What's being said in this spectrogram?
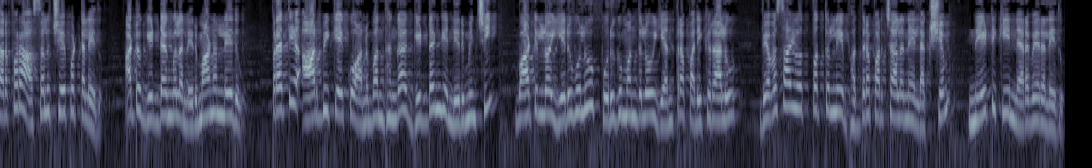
సరఫరా అసలు చేపట్టలేదు. అటు గిడ్డంగుల నిర్మాణం లేదు. ప్రతి ఆర్బీకేకు అనుబంధంగా గిడ్డంగి నిర్మించి వాటిల్లో ఎరువులు పురుగుమందులు యంత్ర పరికరాలు వ్యవసాయోత్పత్తుల్ని భద్రపరచాలనే లక్ష్యం నేటికీ నెరవేరలేదు.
